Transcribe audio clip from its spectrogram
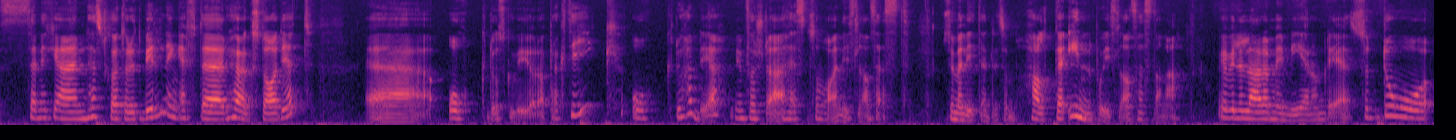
sen gick jag en hästskötarutbildning efter högstadiet. Eh, Och då skulle vi göra praktik och då hade jag min första häst som var en islandshäst. Som jag lite liksom halka in på islandshästarna. Och jag ville lära mig mer om det. Så då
